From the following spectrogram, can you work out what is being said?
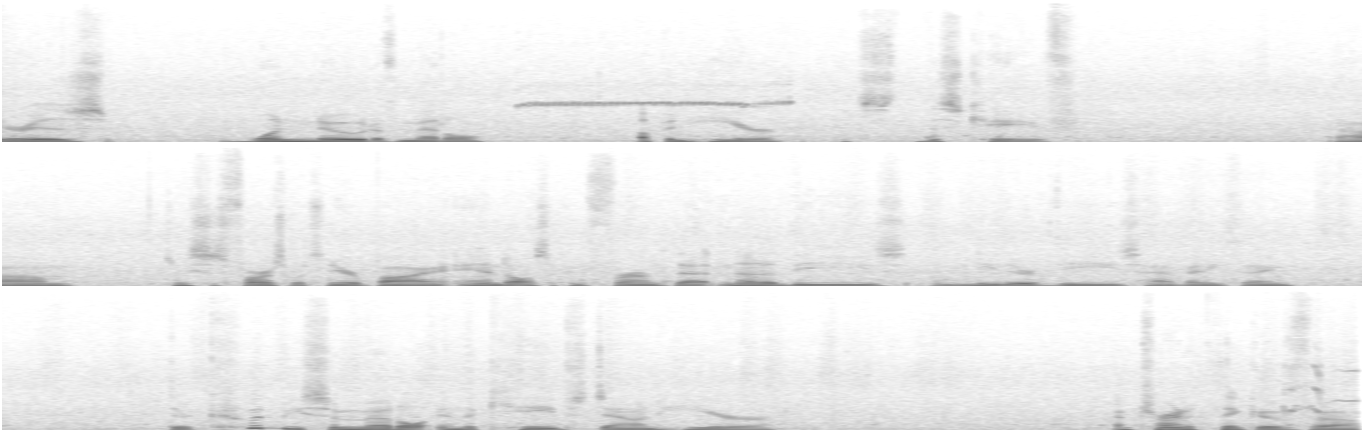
there is one node of metal up in here, it's this cave. Um, at least as far as what's nearby, and also confirmed that none of these and neither of these have anything. There could be some metal in the caves down here. I'm trying to think of... Uh,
